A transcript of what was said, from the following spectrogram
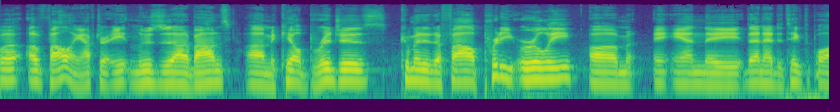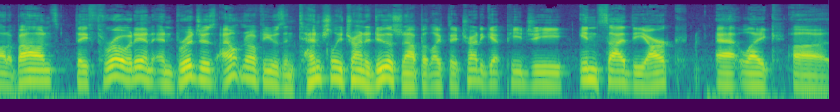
of, of fouling after Ayton loses out of bounds. Uh, Mikal Bridges committed a foul pretty early, um, and they then had to take the ball out of bounds. They throw it in, and Bridges, I don't know if he was intentionally trying to do this or not, but like they try to get PG inside the arc at like uh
